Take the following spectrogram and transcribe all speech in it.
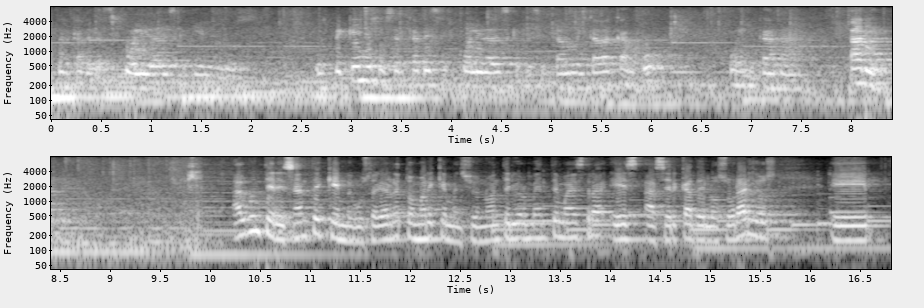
acerca de las cualidades que tienen los, los pequeños acerca de sus cualidades que presentaron en cada campo o en cada área. Algo interesante que me gustaría retomar y que mencionó anteriormente, maestra, es acerca de los horarios. Eh,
